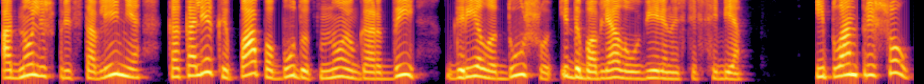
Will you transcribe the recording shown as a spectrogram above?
одно лишь представление, как Олег и папа будут мною горды, грела душу и добавляла уверенности в себе. И план пришел.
